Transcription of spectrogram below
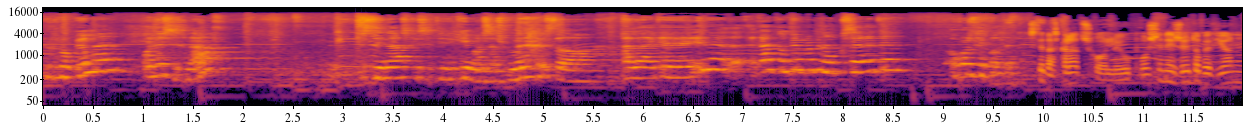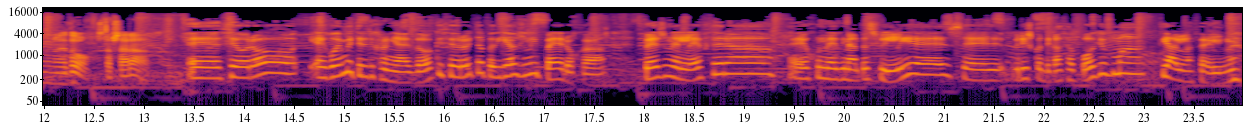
Τη χρησιμοποιούμε πολύ συχνά στην άσκηση τη δική μας, ας πούμε. Στο... Αλλά και είναι κάτι το οποίο πρέπει να ξέρετε οπωσδήποτε. Στη δασκάλα του σχολείου, πώς είναι η ζωή των παιδιών εδώ, στα ψαρά; Ε, θεωρώ, εγώ είμαι η τρίτη χρονιά εδώ και θεωρώ ότι τα παιδιά ζουν υπέροχα. Παίζουν ελεύθερα, έχουν δυνατές φιλίες, ε, βρίσκονται κάθε απόγευμα. Τι άλλο να θέλουν;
